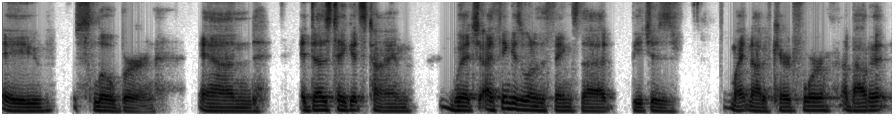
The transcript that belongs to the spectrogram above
a slow burn and it does take its time which i think is one of the things that beaches might not have cared for about it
